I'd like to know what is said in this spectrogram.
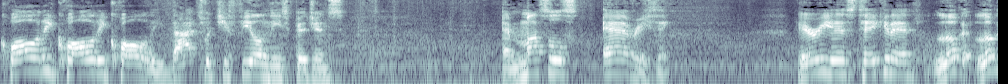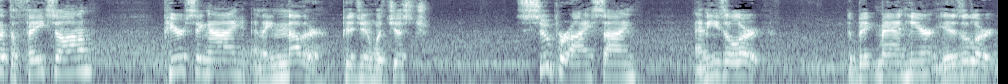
quality, quality, quality. That's what you feel in these pigeons. And muscles, everything. Here he is, take it in. Look at look at the face on him. Piercing eye, and another pigeon with just super eye sign, and he's alert. The big man here is alert.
